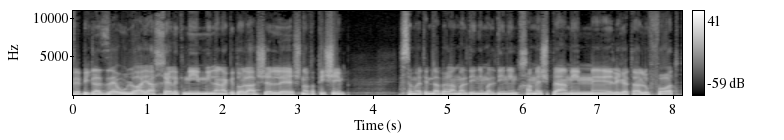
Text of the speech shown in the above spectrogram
ובגלל זה הוא לא היה חלק ממילאן הגדולה של שנות ה-90. זאת אומרת, אם נדבר על מלדיני, מלדיני עם חמש פעמים ליגת האלופות,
